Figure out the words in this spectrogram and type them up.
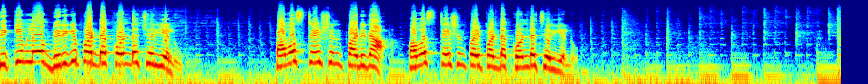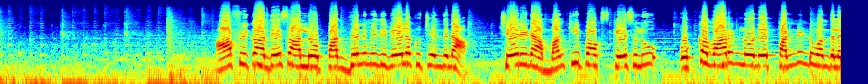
సిక్కింలో విరిగిపడ్డ కొండ చర్యలు. పవర్ స్టేషన్ పడిన పవర్ స్టేషన్ పై పడ్డ కొండ చర్యలు. ఆఫ్రికా దేశాల్లో పద్దెనిమిది వేలకు చెందిన చేరిన మంకీపాక్స్ కేసులు ఒక్క వారంలోనే పన్నెండు వందల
